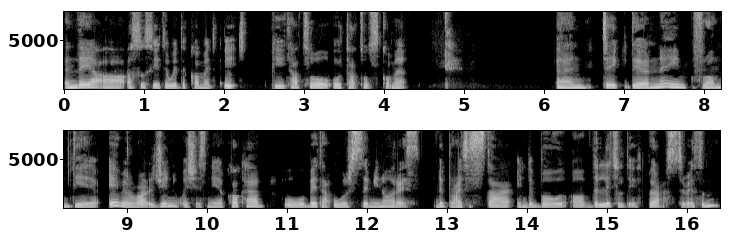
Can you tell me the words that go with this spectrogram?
and they are associated with the comet 8P/Tuttle or Tuttle's comet, and take their name from their area of origin, which is near Kochab, or Beta Ursae Minoris, the brightest star in the bowl of the Little Dipper asterism.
